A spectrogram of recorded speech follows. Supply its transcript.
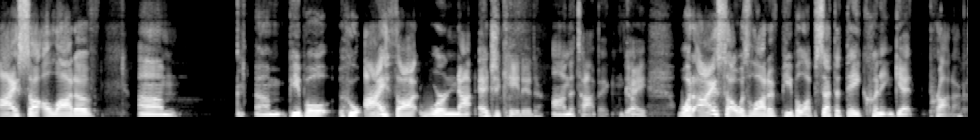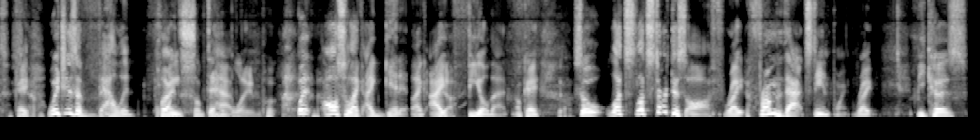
I saw a lot of um, um, people who I thought were not educated on the topic. Okay. What I saw was a lot of people upset that they couldn't get product. Okay. Which is a valid point find to something to, have. blame. But also like I get it. Like I Yeah. feel that. Okay. So let's let's start this off, right? From that standpoint, right? Because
